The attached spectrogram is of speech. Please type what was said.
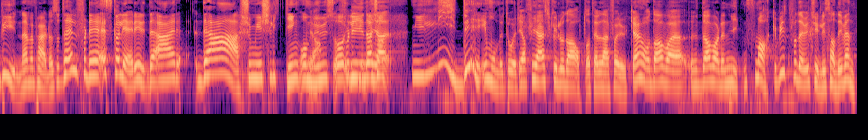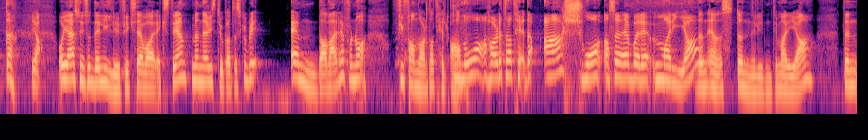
begynne med Paradise Hotel, for det eskalerer. Det er, det er så mye slikking og Ja, mus, og fordi det er sånn mye lyder i monitor. Ja, for jeg skulle jo da oppdatere deg forrige uke, og da var, jeg, da var det en liten smakebit på det vi tydeligvis hadde i vente. Ja. Og jeg syns jo det lille vi fikk se var ekstremt, men jeg visste jo ikke at det skulle bli enda verre, for nå Fy faen, nå har det tatt helt av. Nå har det tatt Det er så Altså, jeg bare Maria Den ene stønnelyden til Maria, den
